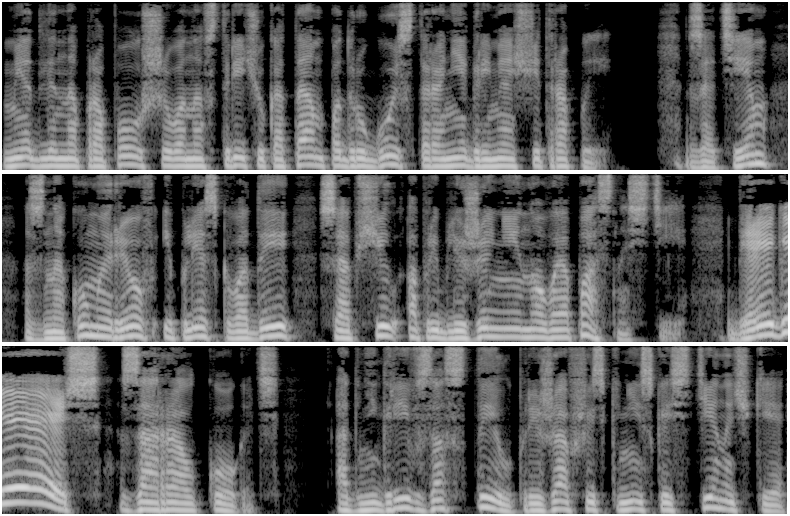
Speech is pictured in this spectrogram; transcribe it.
медленно проползшего навстречу котам по другой стороне гремящей тропы. Затем знакомый рев и плеск воды сообщил о приближении новой опасности. «Берегись!» — заорал коготь. Огнегриф застыл, прижавшись к низкой стеночке,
